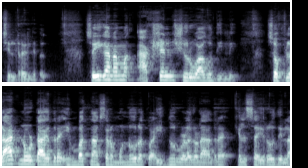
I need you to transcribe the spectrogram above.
ಚಿಲ್ಲರೆ ಲೆವೆಲ್ ಸೊ ಈಗ ನಮ್ಮ ಆಕ್ಷನ್ ಶುರುವಾಗೋದು ಇಲ್ಲಿ ಸೊ ಫ್ಲಾಟ್ ನೋಟ್ ಆಗಿದ್ರೆ ಎಂಬತ್ನಾಲ್ಕು ಸಾವಿರ ಮುನ್ನೂರು ಅಥವಾ ಐದ್ನೂರು ಒಳಗಡೆ ಆದ್ರೆ ಕೆಲಸ ಇರೋದಿಲ್ಲ.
